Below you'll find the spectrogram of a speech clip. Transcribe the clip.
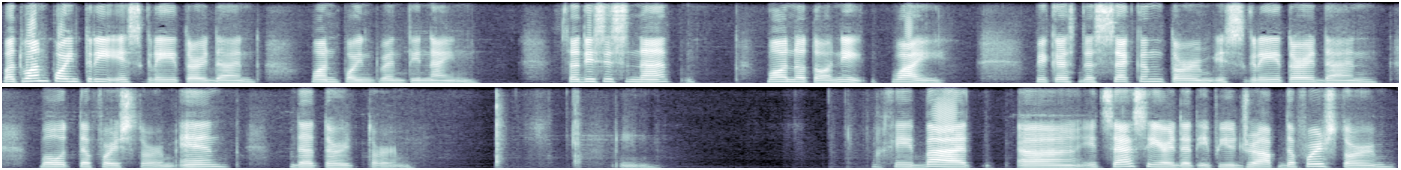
But 1.3 is greater than 1.29. So this is not monotonic. Why? Because the second term is greater than both the first term and the third term. Okay, but uh, it says here that if you drop the first term,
